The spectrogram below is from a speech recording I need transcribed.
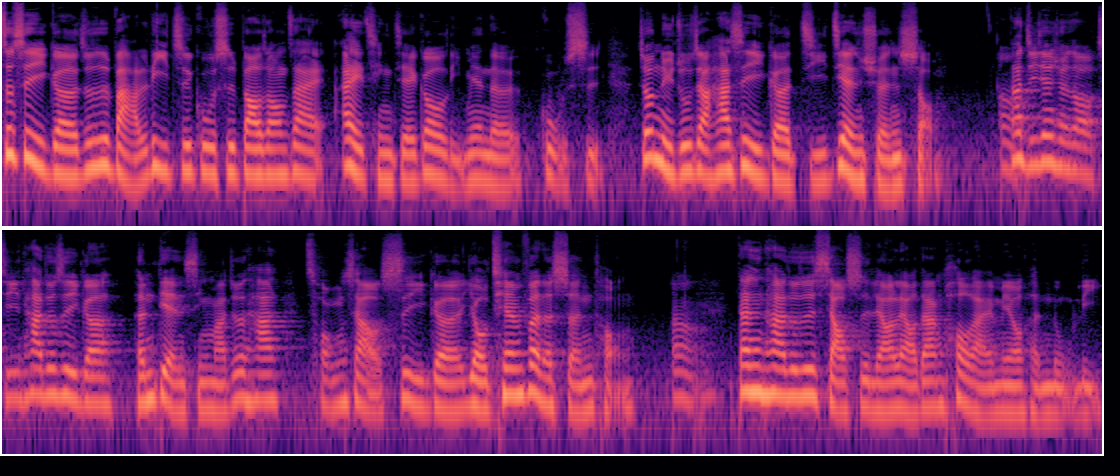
这是一个就是把励志故事包装在爱情结构里面的故事。就女主角她是一个击剑选手，嗯、那击剑选手其实他就是一个很典型嘛，就是他从小是一个有天分的神童，嗯，但是他就是小时了了，但后来没有很努力，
